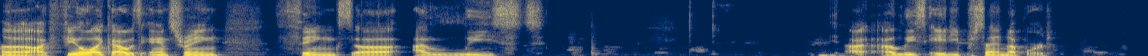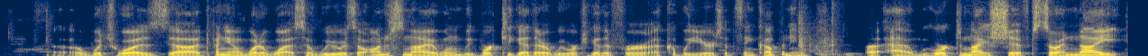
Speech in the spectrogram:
uh, I feel like I was answering things uh, at least at least eighty percent and upward uh, which was uh, depending on what it was. So we were so Andres and I when we worked together, we worked together for a couple years at the same company. Uh, we worked a night shift, so at night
